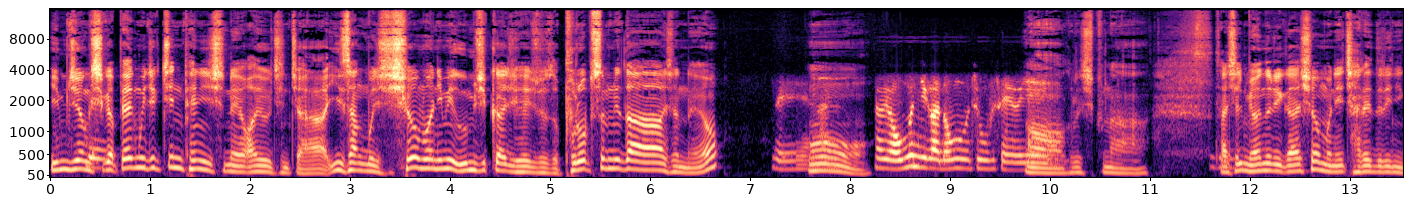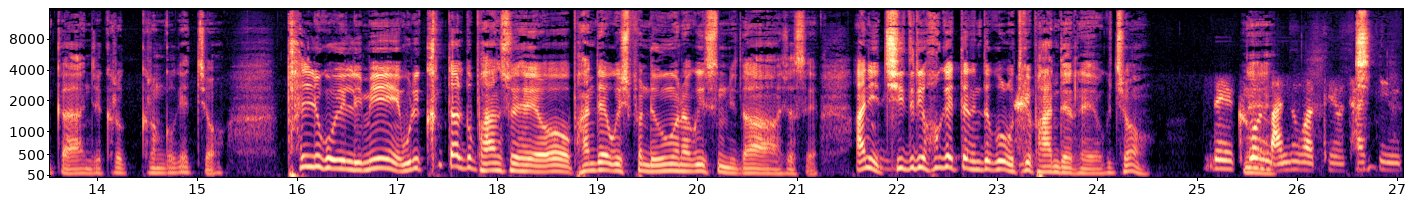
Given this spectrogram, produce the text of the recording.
임지영 네. 씨가 백뮤직 찐팬이시네요. 아유 진짜 이상분 씨 시어머님이 음식까지 해주셔서 부럽습니다 하셨네요. 네. 오. 저희 어머니가 너무 좋으세요. 예. 어 그러시구나. 사실 며느리가 시어머니 잘해드리니까 이제 그런 그런 거겠죠. 8651님이 우리 큰딸도 반수해요. 반대하고 싶은데 응원하고 있습니다. 하셨어요. 아니, 지들이 허겠다는데 그걸 어떻게 반대를 해요. 그쵸? 네, 그건 네. 맞는 것 같아요. 자식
